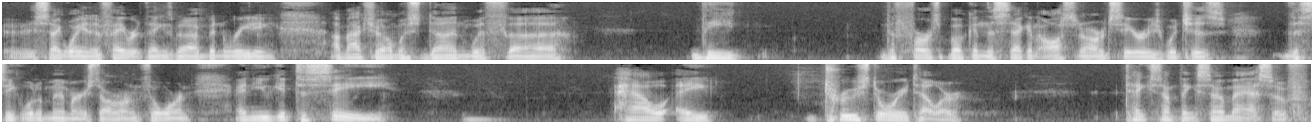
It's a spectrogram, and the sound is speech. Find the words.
segue into favorite things, but I've been reading. I'm actually almost done with uh, the the first book in the second Osten Ard series, which is the sequel to Memory Sorrow and Thorn, and you get to see how a true storyteller takes something so massive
